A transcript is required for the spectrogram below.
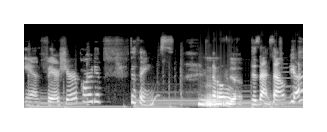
and fair share part of the things. Mm, so yeah. does that sound yeah?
